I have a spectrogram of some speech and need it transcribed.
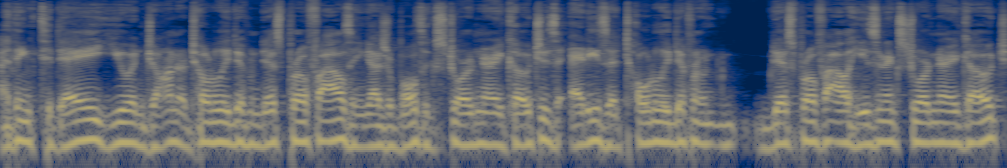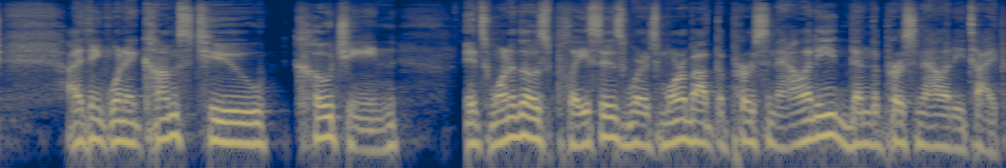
I think today you and John are totally different disc profiles, and you guys are both extraordinary coaches. Eddie's a totally different disc profile. He's an extraordinary coach. I think when it comes to coaching, it's one of those places where it's more about the personality than the personality type.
